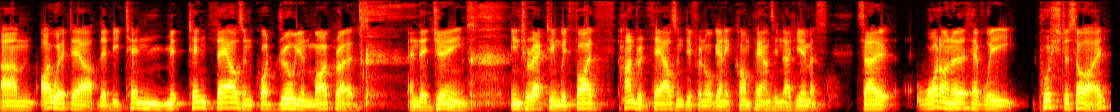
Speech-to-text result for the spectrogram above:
um, I worked out there'd be 10,000 10, quadrillion microbes and their genes interacting with 500,000 different organic compounds in that humus. So what on earth have we pushed aside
